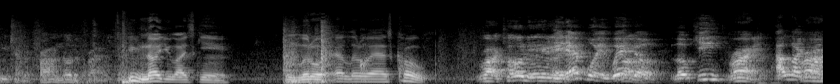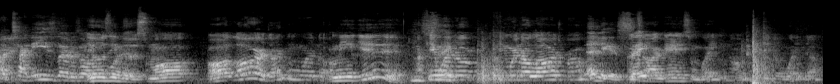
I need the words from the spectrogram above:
You trying to fry? I know the fries. You know you light skin. Them Little that little ass coat. Right, told you. Hey, that boy wet though, low key. Right. I like all the. Chinese letters on It was the either small or large. I can wear no. I mean, yeah. I can't wear no. I can't wear no large, bro. That nigga Until. I gain some weight, you know. I'm gaining weight though.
